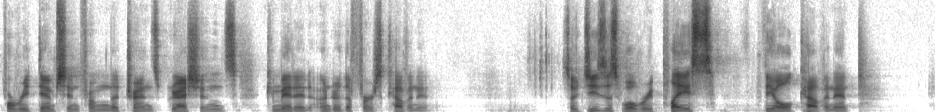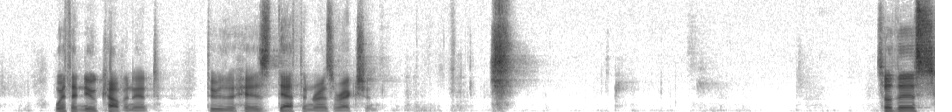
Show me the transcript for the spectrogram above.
for redemption from the transgressions committed under the first covenant. So Jesus will replace the old covenant with a new covenant through his death and resurrection. So, this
